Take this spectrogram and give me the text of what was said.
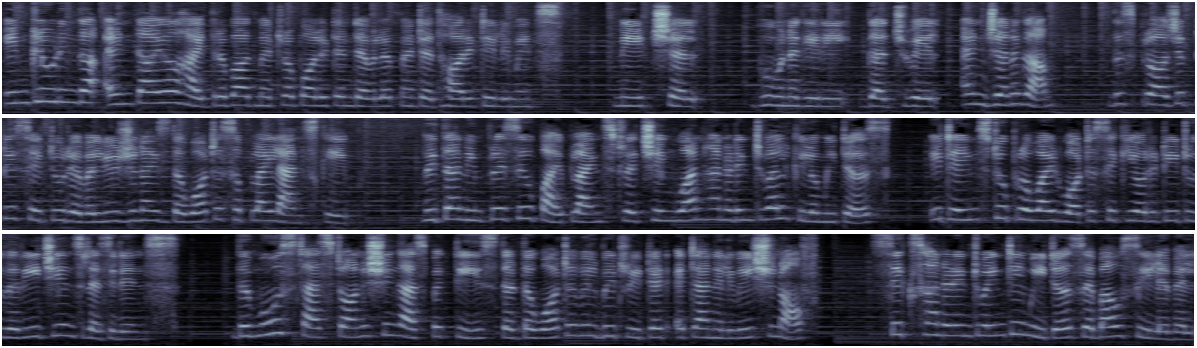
including the entire Hyderabad Metropolitan Development Authority limits, Medchal, Bhuvanagiri, Gajwel, and Janagam, this project is set to revolutionize the water supply landscape. With an impressive pipeline stretching 112 kilometers, it aims to provide water security to the region's residents. The most astonishing aspect is that the water will be treated at an elevation of 620 meters above sea level.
